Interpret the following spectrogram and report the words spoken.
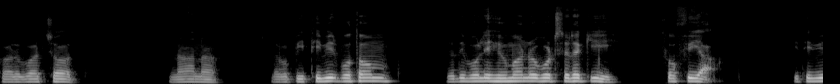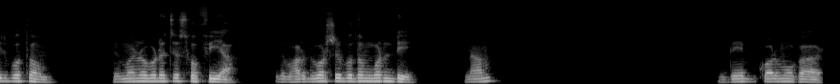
করবাচত। না না। দেখো, পৃথিবীর প্রথম যদি বলি হিউম্যান রোবট সেটা কি? সোফিয়া। পৃথিবীর প্রথম হিউম্যান রোবট হচ্ছে সোফিয়া। কিন্তু ভারতবর্ষের প্রথম কোনটি? নাম? দেব কর্মকার।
